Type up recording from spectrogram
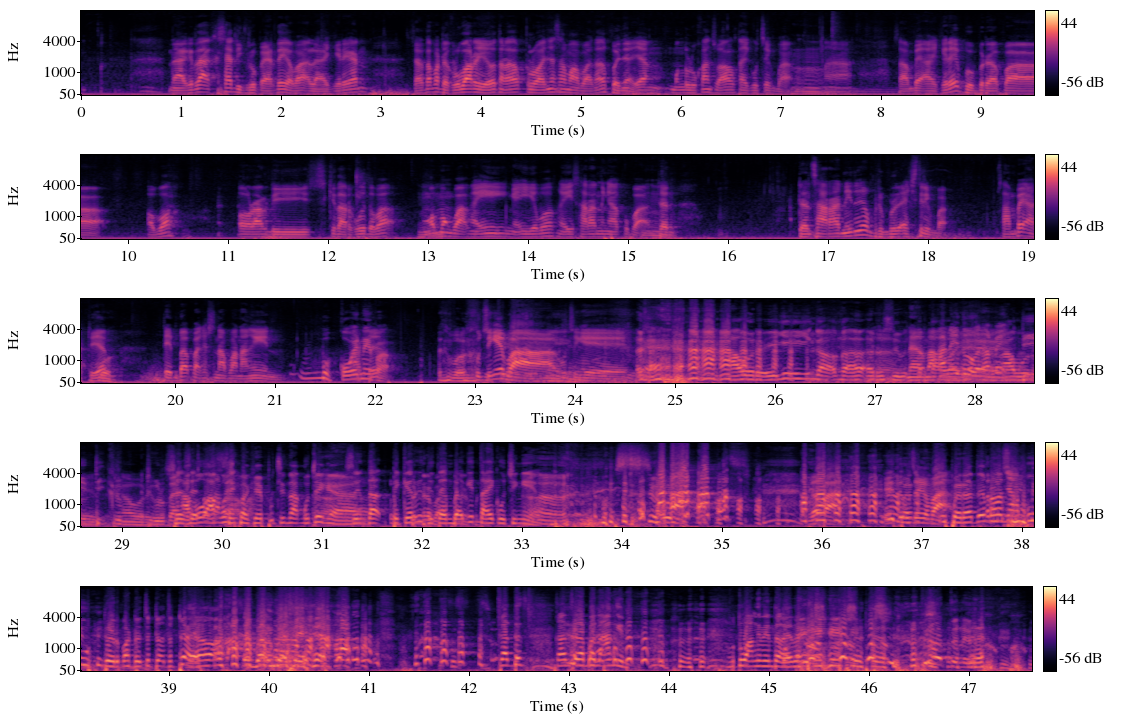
Nah, kita saya di grup RT ya, Pak. Lah akhirnya kan ternyata pada keluar ya, ternyata keluarnya sama Pak. Ternyata banyak yang mengeluhkan soal tai kucing, Pak. Nah, sampai akhirnya beberapa apa orang di sekitarku itu, Pak, ngomong Pak, ngei ngei apa, ngei saran ning aku, Pak. Dan dan saran itu yang benar-benar ekstrim, Pak. Sampai ada yang tembak pakai senapan angin. Kowe nih, Pak. Kucingnya, Pak, kucingnya. Ngawur, iki iki enggak enggak harus di- Nah, makanya itu Ngawur. di, di grup di grup Aku aku se- sebagai pecinta kucing ya. Sing tak pikir Bener, Pak, ditembak ki bener, tai kucingnya ya. Enggak, Pak. Itu kucingnya, Pak. Ibaratnya Terus nyapu daripada cedak-cedak ya. Tembak enggak sih? kan kan serapan angin. Mutu angin entuk ya.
